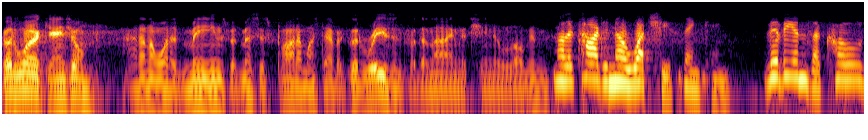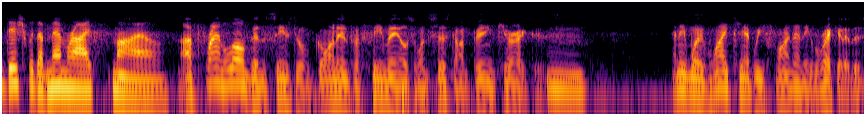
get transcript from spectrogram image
Good work, Angel. I don't know what it means, but Mrs. Potter must have a good reason for denying that she knew Logan. Well, it's hard to know what she's thinking. Vivian's a cold dish with a memorized smile. Our friend Logan seems to have gone in for females who insist on being characters. Hmm. Anyway, why can't we find any record of this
